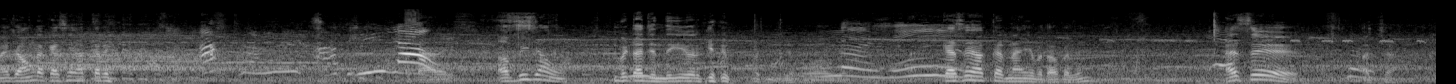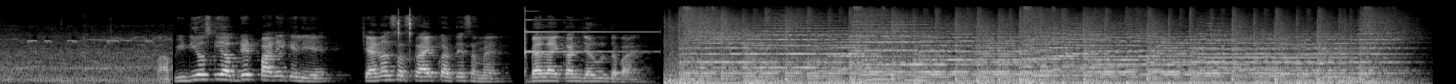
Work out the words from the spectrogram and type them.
मैं जाऊँगा कैसे हाथ करें? अभी जाऊँ? बेटा ज़िंदगी भर की कैसे हक करना है ये बताओ पहले। ऐसे। अच्छा। वीडियोस की अपडेट पाने के लिए चैनल सब्सक्राइब करते समय बेल आइकन ज़रूर दबाएँ।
